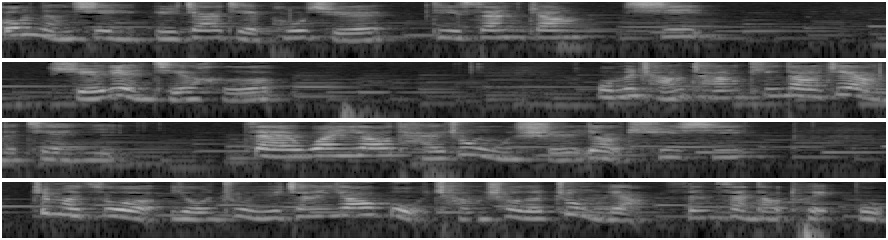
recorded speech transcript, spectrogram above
功能性瑜伽解剖学第三章：膝学练结合。我们常常听到这样的建议：在弯腰抬重物时要屈膝，这么做有助于将腰部承受的重量分散到腿部。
